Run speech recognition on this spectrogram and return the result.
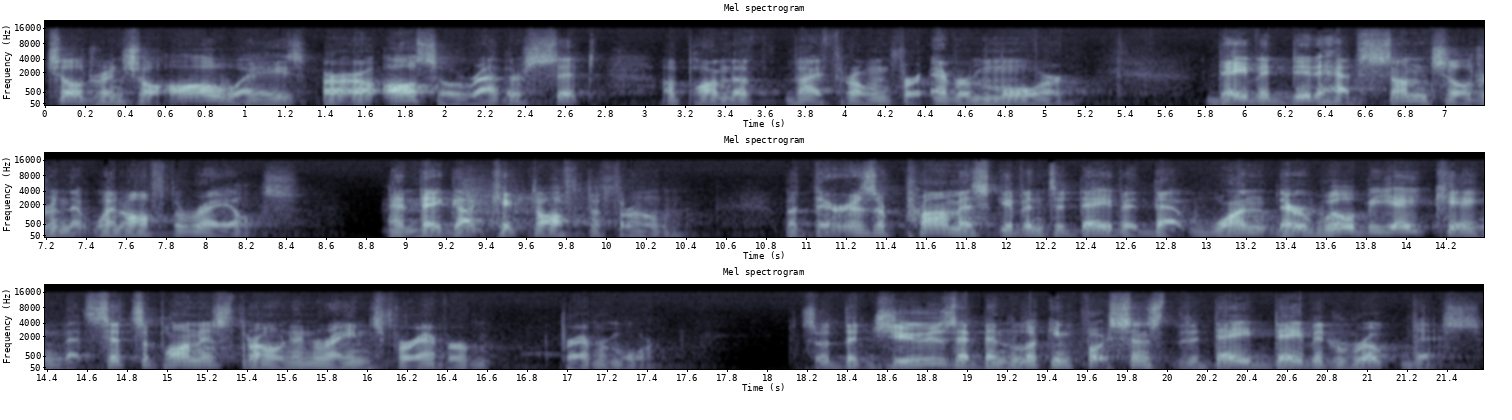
children shall always, or also rather, sit upon the, thy throne forevermore. David did have some children that went off the rails and they got kicked off the throne. But there is a promise given to David that one there will be a king that sits upon his throne and reigns forever forevermore. So the Jews have been looking for since the day David wrote this.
